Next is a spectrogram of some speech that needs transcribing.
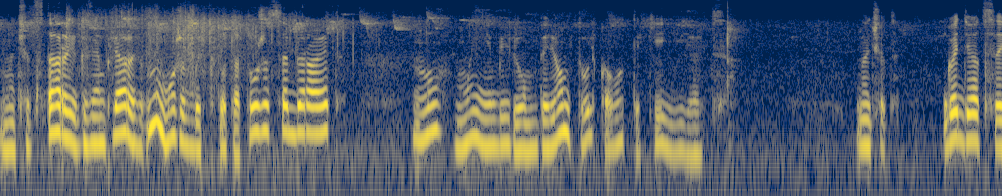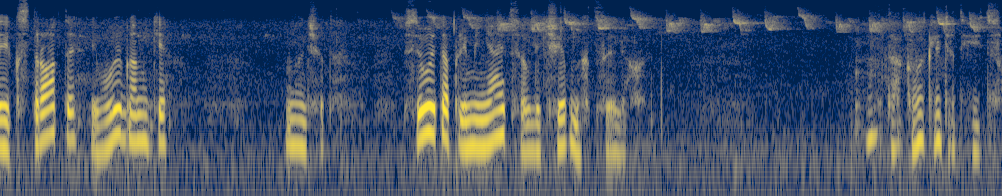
Значит, старые экземпляры, ну, может быть, кто-то тоже собирает, но мы не берем. Берем только вот такие яйца. Значит, годятся и экстраты, и выгонки. Значит, все это применяется в лечебных целях. Вот так выглядит яйцо.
